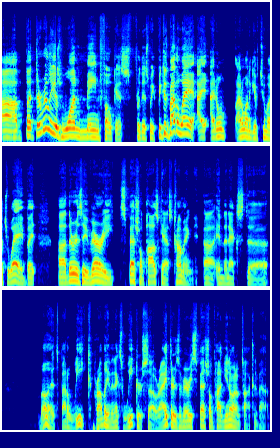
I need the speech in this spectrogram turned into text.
uh, but there really is one main focus for this week. Because, by the way, I, I don't I don't want to give too much away, but uh, there is a very special podcast coming uh, in the next uh, well, it's about a week, probably in the next week or so, right? There's a very special pod. You know what I'm talking about.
